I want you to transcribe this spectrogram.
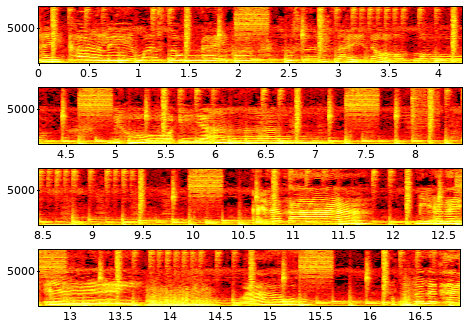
ให้ข้าลีมาส่งได้บ่ต้องซื้อใส่หนอยี่ห้ออีหยังได้แล้วค่ะ มีอะไรเอ่ย ว้าว ขอบคุณมากนะคะ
